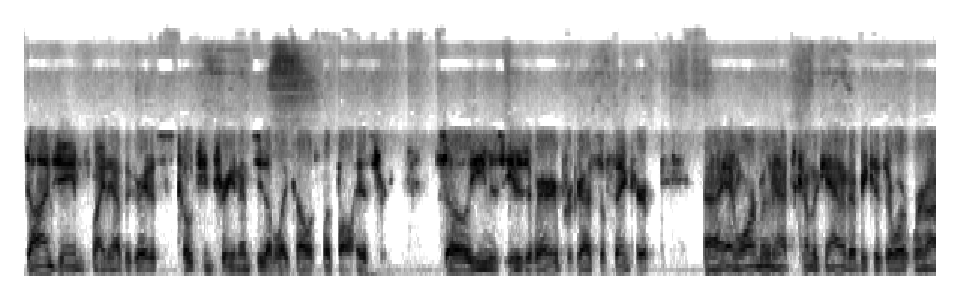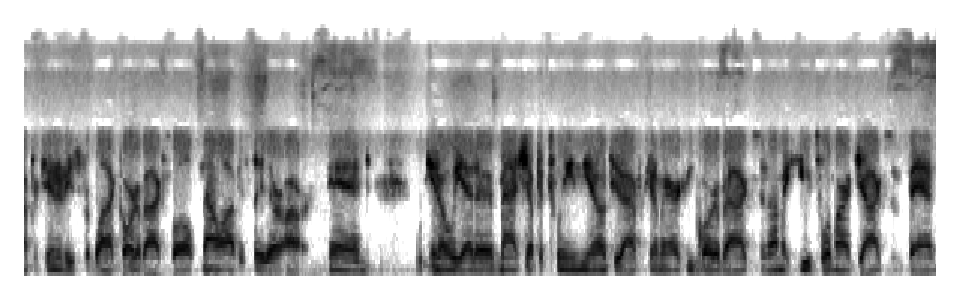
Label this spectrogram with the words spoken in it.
Don James might have the greatest coaching tree in NCAA college football history. So he was he was a very progressive thinker. Uh, and Warren Moon had to come to Canada because there weren't opportunities for black quarterbacks. Well, now obviously there are. And, you know, we had a matchup between, you know, two African American quarterbacks, and I'm a huge Lamar Jackson fan.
